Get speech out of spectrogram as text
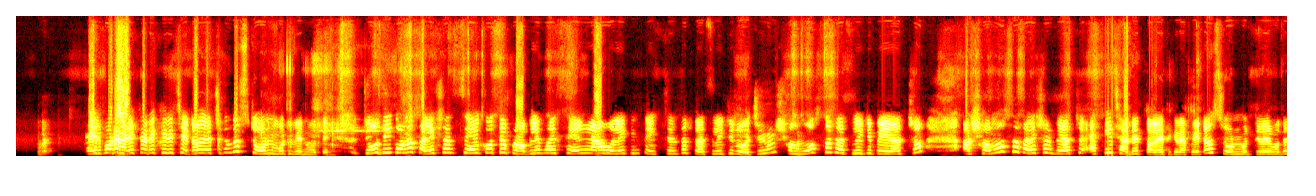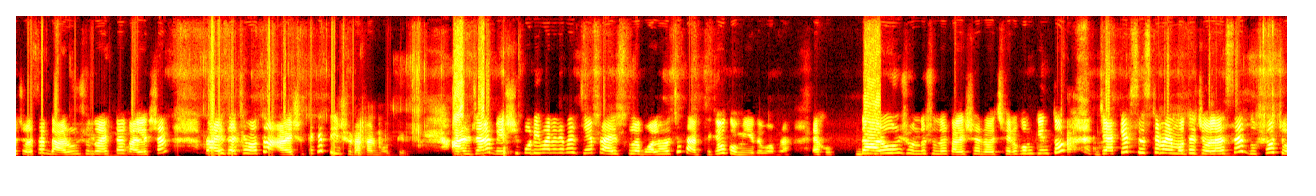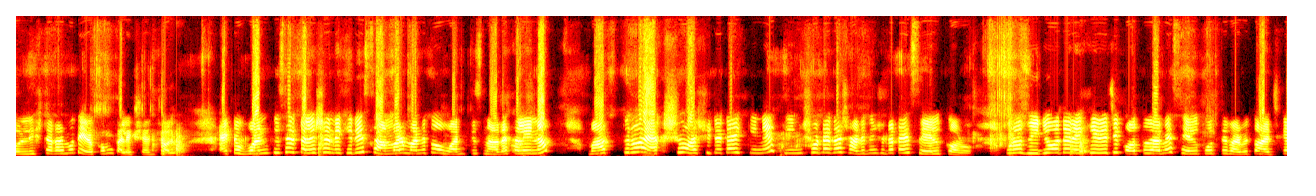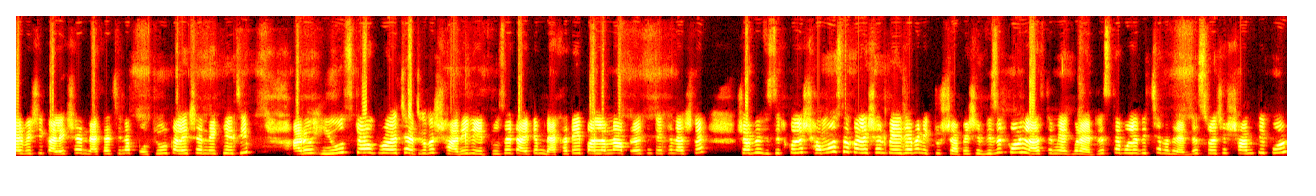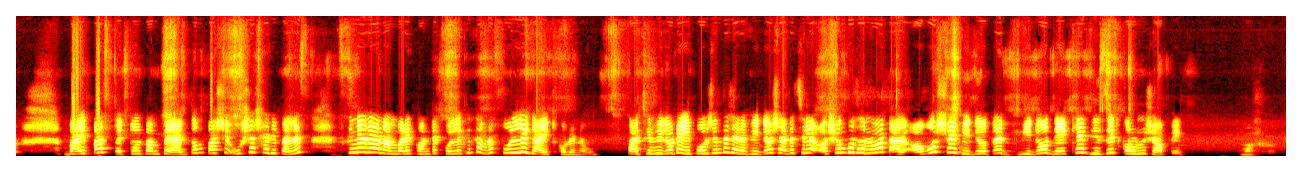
এরপরে আরেকটা দেখিয়ে দিচ্ছি যাচ্ছে কিন্তু স্টোন মোটিভের মধ্যে। যদি কোনো কালেকশন সেল করতে প্রবলেম হয় সেল না হলে কিন্তু এক্সচেঞ্জের ফ্যাসিলিটি রয়েছে। এবং সমস্ত ফ্যাসিলিটি পেয়ে যাচ্ছ আর সমস্ত কালেকশন পেয়ে যাচ্ছ একই ছাদের তলায় থেকে। দেখো, এটাও স্টোন মোটিভের মধ্যে চলেছে। দারুণ সুন্দর একটা কালেকশন প্রাইস আছে মাত্র আড়াইশো থেকে তিনশো টাকার মধ্যে। আর যারা বেশি পরিমাণে নেবে, যে প্রাইসগুলো বলা হচ্ছে, তার থেকেও কমিয়ে দেবো আমরা। দেখো, দারুণ সুন্দর সুন্দর কালেকশন রয়েছে। এরকম কিন্তু জ্যাকেট সিস্টেমের মধ্যে চলে আসছে দুশো চল্লিশ টাকার মধ্যে এরকম কালেকশন চলো। একটা ওয়ান পিসের কালেকশন দেখিয়ে দিই। সামার মানে তো ওয়ান পিস না দেখালেই না। মাত্র একশো আশি টাকায় কিনে তিনশো টাকা, সাড়ে তিনশো টাকায় সেল করো। পুরো ভিডিওতে দেখিয়ে দিয়েছি কত দামে সেল করতে পারবে। তো আজকে আর বেশি কালেকশন দেখাচ্ছি না, প্রচুর কালেকশন দেখিয়েছি। আরও হিউজ স্টক রয়েছে, আজকে তো শাড়ির এ টু সেট আইটেম দেখাতেই পারলাম না। আপনারা কিন্তু এখানে আসলে শপে ভিজিট করলে সমস্ত কালেকশন পেয়ে যাবেন। একটু শপে এসে ভিজিট করুন। লাস্ট আমি একবার অ্যাড্রেসটা বলে দিচ্ছি। আমাদের অ্যাড্রেস রয়েছে শান্তিপুর বাইপাস পেট্রোল পাম্পের একদম পাশে উষা শাড়ি প্যালেস স্ক্রিনে দেওয়া নাম্বারে কন্ট্যাক্ট করলে কিন্তু আমরা ফুললি গাইড করে নেব। তো আজকের ভিডিওটা এই পর্যন্ত। যারা ভিডিওর সাথে ছিল, অসংখ্য ধন্যবাদ। আর অবশ্যই ভিডিওতে ভিডিও দেখে ভিজিট করুন শপে নমস্কার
